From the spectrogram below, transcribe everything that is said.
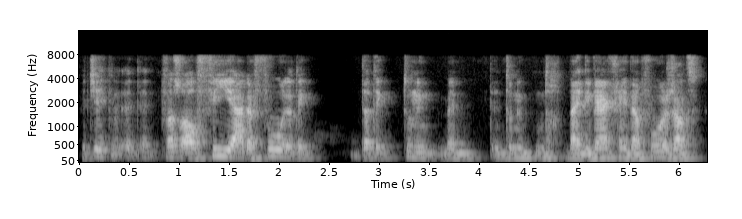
weet je, het, was al vier jaar daarvoor dat ik dat ik toen ik, toen ik nog bij die werkgever daarvoor zat,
